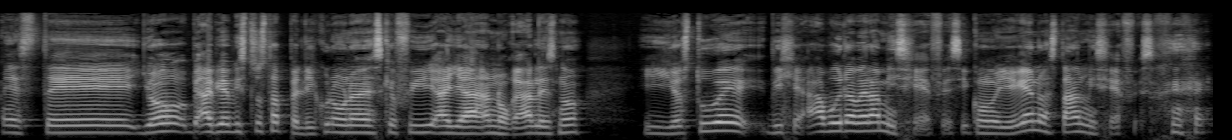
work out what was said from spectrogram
este, yo había visto esta película una vez que fui allá a Nogales, ¿no? Y yo estuve, dije, ah, voy a ir a ver a mis jefes. Y cuando llegué no estaban mis jefes.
